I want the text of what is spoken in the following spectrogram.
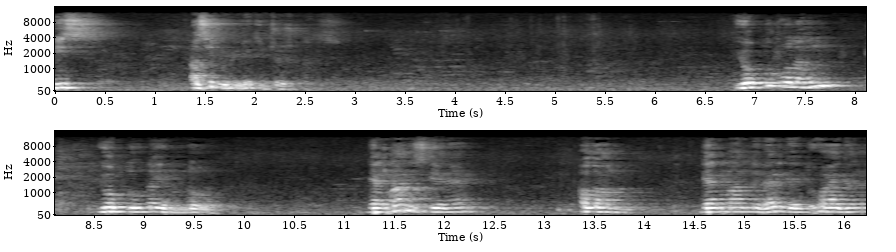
biz asil bir milletin çocuklarız. Yokluk olanın yokluğunda yanında olun. Derman isteyene Allah'ım dermanını ver de dua eden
